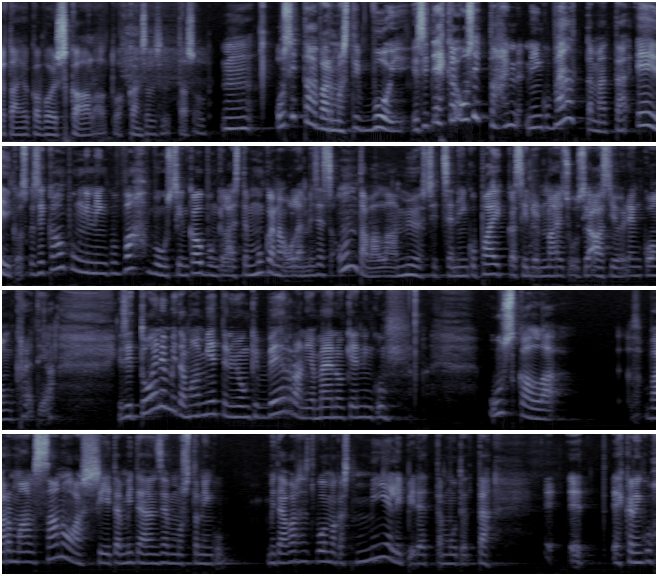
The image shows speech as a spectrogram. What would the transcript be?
jotain, joka voi skaalautua kansalliselle tasolle? Mm, osittain varmasti voi, ja sitten ehkä osittain niin kuin välttämättä ei, koska se kaupungin niin kuin vahvuus siinä kaupunkilaisten mukana olemisessa on tavallaan myös sit se niin kuin paikkasidonnaisuus ja asioiden konkretia. Ja sitten toinen, mitä mä oon miettinyt jonkin verran, ja mä en oikein niin kuin uskalla varmaan sanoa siitä mitään semmoista, niin kuin, mitään varsinaisesti voimakasta mielipidettä, mutta että et, ehkä niin kuin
